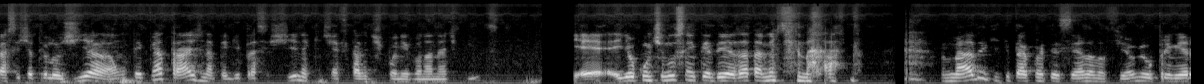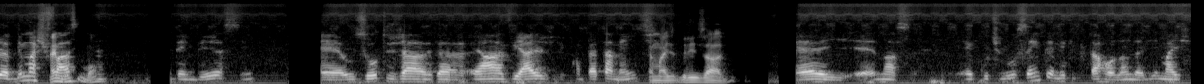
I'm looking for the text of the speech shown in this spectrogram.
assisti a trilogia há um tempinho atrás, né? Peguei para assistir, né? Que tinha ficado disponível na Netflix. É, e eu continuo sem entender exatamente nada. nada que, que tá acontecendo no filme. O primeiro é bem mais é fácil é né, entender, assim. É, os outros já, já é uma viagem completamente. É mais brisado. É, e, é nossa, é, continuo sem entender o que, que tá rolando ali, mas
